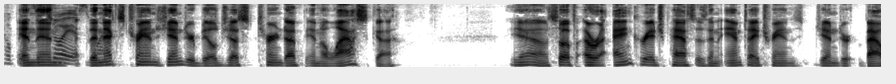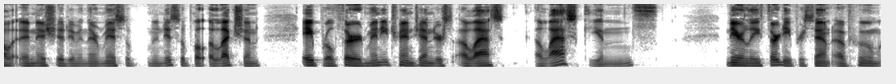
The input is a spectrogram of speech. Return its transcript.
Hope and then the one. next transgender bill just turned up in Alaska. Yeah, so if Anchorage passes an anti-transgender ballot initiative in their municipal, election April 3rd, many transgenders Alas- Alaskans, nearly 30% of whom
